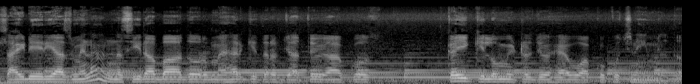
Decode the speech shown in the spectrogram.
سائیڈ ایریاز میں نا نصیر آباد اور مہر کی طرف جاتے ہوئے آپ کو کئی کلومیٹر جو ہے وہ آپ کو کچھ نہیں ملتا۔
